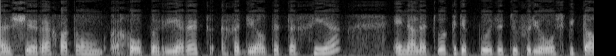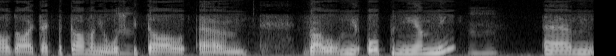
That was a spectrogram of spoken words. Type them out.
uh, chirurg wat hom geopereer het 'n gedeelte te gee en hulle het ook 'n deposito vir die hospitaal daai tyd betaal maar die hmm. hospitaal ehm um, wou hom nie opneem nie. Hmm. Ehm um,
